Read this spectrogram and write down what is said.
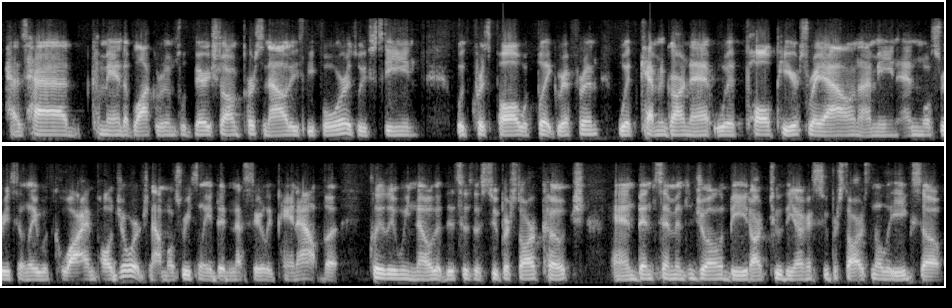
has had command of locker rooms with very strong personalities before, as we've seen with Chris Paul, with Blake Griffin, with Kevin Garnett, with Paul Pierce, Ray Allen. I mean, and most recently with Kawhi and Paul George. Now, most recently it didn't necessarily pan out, but clearly we know that this is a superstar coach, and Ben Simmons and Joel Embiid are two of the youngest superstars in the league. So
